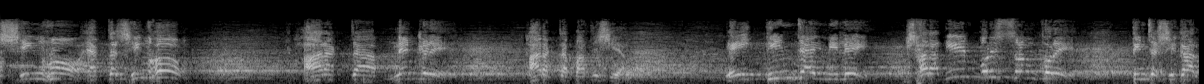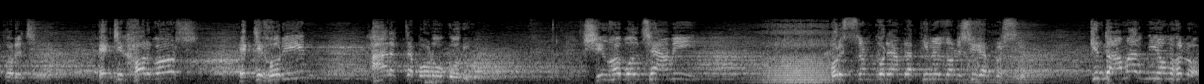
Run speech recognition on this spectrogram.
সিংহ, একটা সিংহ, আর একটা নেকড়ে, আর একটা পাতিশিয়াল। এই তিনটাই মিলে সারাদিন পরিশ্রম করে তিনটা শিকার করেছে। একটি খরগোশ, একটি হরিণ, আর একটা বড় গরু। সিংহ বলছে, আমি পরিশ্রম করে আমরা তিনজনে স্বীকার করছি। কিন্তু আমার নিয়ম হলো,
